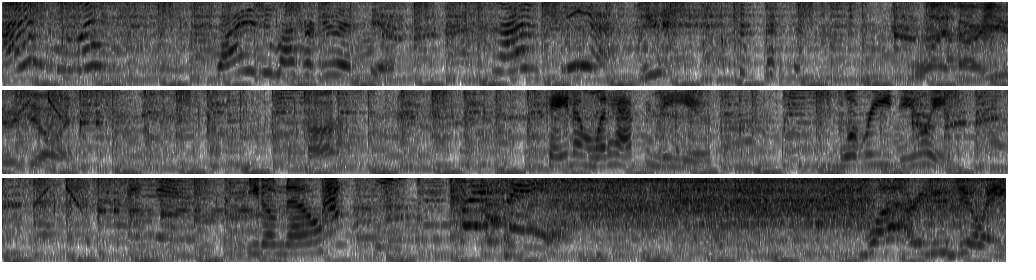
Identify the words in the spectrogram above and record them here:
I didn't do it. Why did you let her do that to you? I didn't see her. You. What are you doing? Huh? Tatum, what happened to you? What were you doing? You don't know? What are you doing?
